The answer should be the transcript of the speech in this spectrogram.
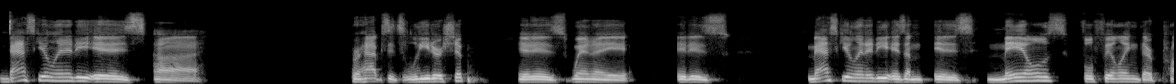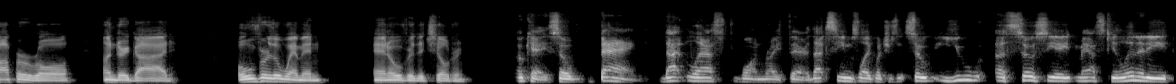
masculinity is uh perhaps it's leadership it is when a it is masculinity is a is males fulfilling their proper role under god over the women and over the children Okay, so bang, that last one right there. That seems like what you said. So you associate masculinity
